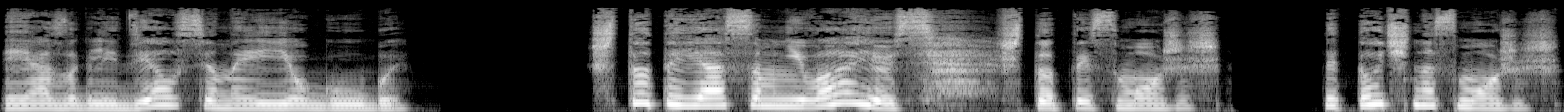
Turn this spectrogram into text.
Я загляделся на ее губы. «Что-то я сомневаюсь, что ты сможешь. Ты точно сможешь».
